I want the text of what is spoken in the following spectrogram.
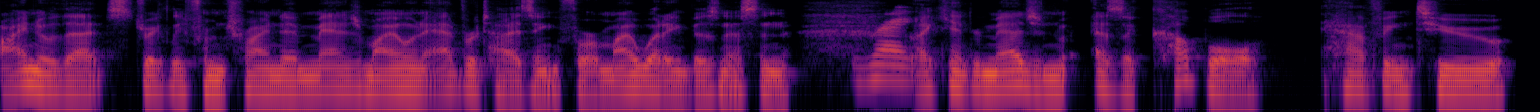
I know that strictly from trying to manage my own advertising for my wedding business. And right. I can't imagine as a couple having to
